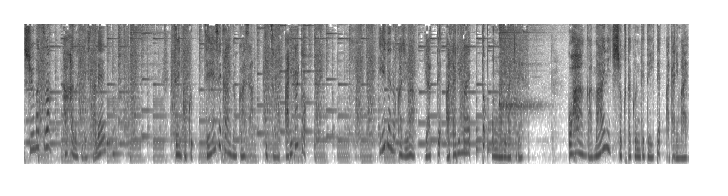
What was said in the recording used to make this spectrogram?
週末は母の日でしたね。全国全世界のお母さんいつもありがとう。家での家事はやって当たり前と思われがちです。ご飯が毎日食卓に出ていて当たり前。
